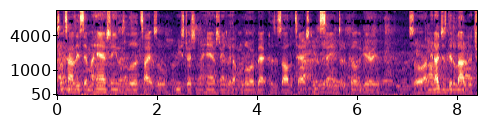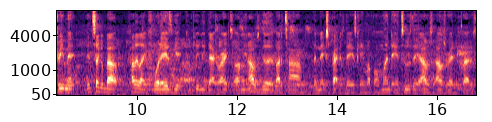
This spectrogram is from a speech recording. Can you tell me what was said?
Sometimes they said my hamstrings was a little tight, so me stretching my hamstrings would help my lower back because it's all attached to the same to the pelvic area. So I mean, I just did a lot of the treatment. It took about probably like four days to get completely back right. So I mean, I was good by the time the next practice days came up on Monday and Tuesday. I was I was ready to practice.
